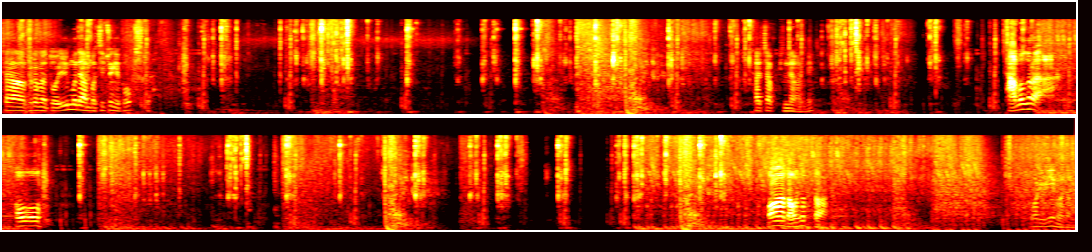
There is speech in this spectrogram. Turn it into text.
자 그러면 또 1문에 한번 집중해 봅시다. 살짝 빗나갔네. 다 먹어라. 어어 와 나오셨다. 머리 위에 맞았네?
